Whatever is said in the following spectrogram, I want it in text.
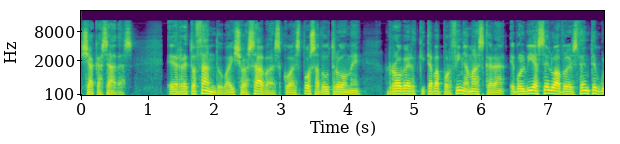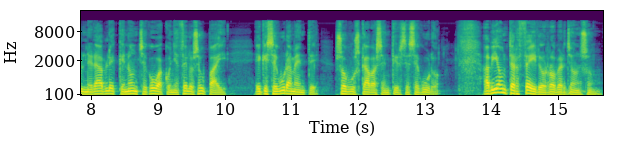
xa casadas. E retozando baixo as abas coa esposa doutro home, Robert quitaba por fin a máscara e volvía a ser o adolescente vulnerable que non chegou a coñecer o seu pai e que seguramente só buscaba sentirse seguro. Había un terceiro Robert Johnson,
